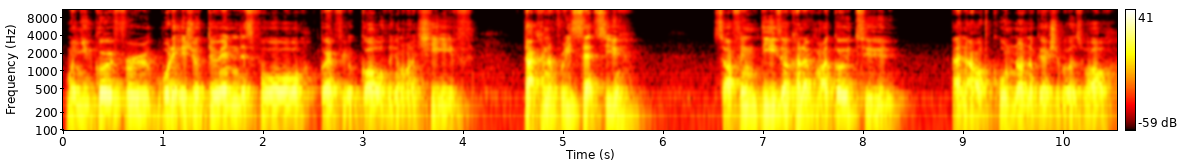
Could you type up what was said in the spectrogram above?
when you go through what it is you're doing this for, going for your goal you want to achieve, that kind of resets you. So I think these are kind of my go-to, and I would call non-negotiable as well.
